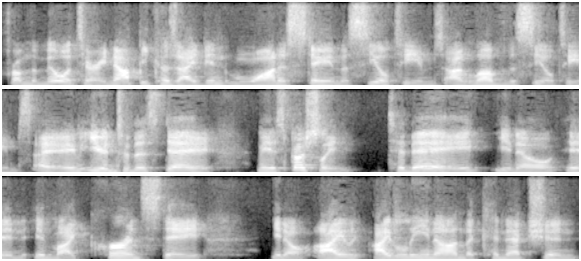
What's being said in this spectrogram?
from the military, not because I didn't want to stay in the SEAL teams. I love the SEAL teams. I, and even to this day, I mean, especially today, you know, in, in my current state, you know, I, I lean on the connection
